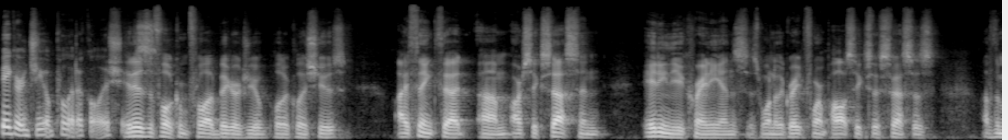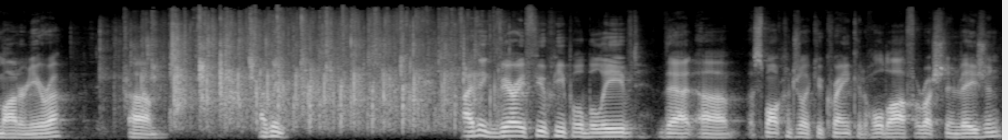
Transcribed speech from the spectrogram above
bigger geopolitical issues. It is the fulcrum for a lot of bigger geopolitical issues. I think that um, our success in aiding the Ukrainians is one of the great foreign policy successes of the modern era. Um, I think I think very few people believed that uh, a small country like Ukraine could hold off a Russian invasion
